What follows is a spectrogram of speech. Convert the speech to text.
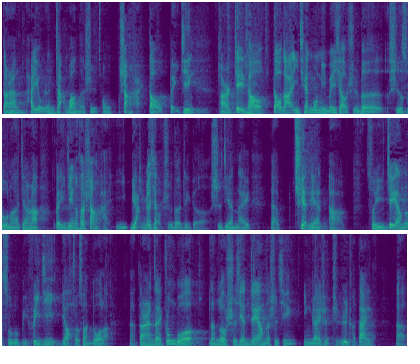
当然，还有人展望的是从上海到北京，而这条高达一千公里每小时的时速呢，将让北京和上海以两个小时的这个时间来，呃，牵连啊。所以这样的速度比飞机要合算多了啊！当然，在中国能够实现这样的事情，应该是指日可待的啊！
